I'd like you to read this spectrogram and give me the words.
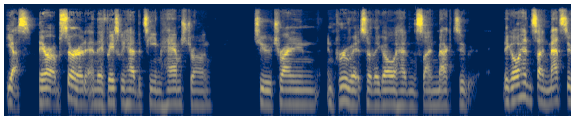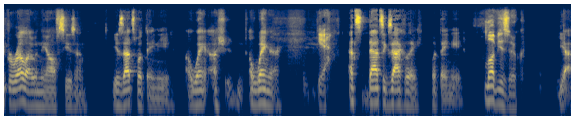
yes, they are absurd, and they've basically had the team hamstrung to try and improve it. So they go ahead and sign Mac. to they go ahead and sign Matt Zuccarello in the offseason because that's what they need a wing a, a winger. Yeah. that's that's exactly what they need. Love you, Zook. Yeah,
